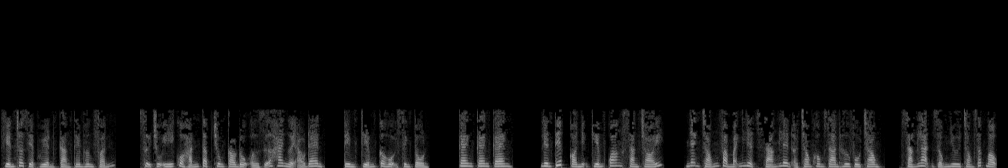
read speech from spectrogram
khiến cho Diệp Huyền càng thêm hưng phấn. Sự chú ý của hắn tập trung cao độ ở giữa hai người áo đen, tìm kiếm cơ hội sinh tồn. Keng keng keng, liên tiếp có những kiếm quang sáng chói, nhanh chóng và mãnh liệt sáng lên ở trong không gian hư vô trong, sáng lạn giống như trong giấc mộng.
